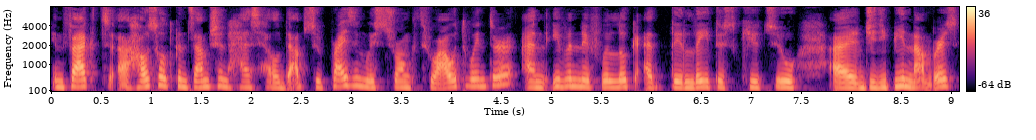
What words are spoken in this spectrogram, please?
In fact, uh, household consumption has held up surprisingly strong throughout winter. And even if we look at the latest Q2 GDP numbers,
